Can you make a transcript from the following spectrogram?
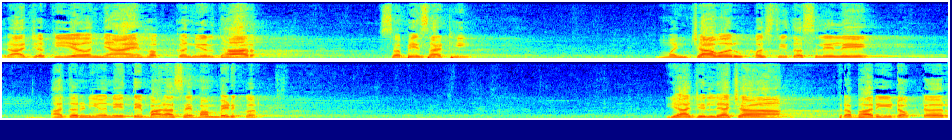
राजकीय न्याय हक्क निर्धार सभेसाठी मंचावर उपस्थित असलेले आदरणीय नेते बाळासाहेब आंबेडकर या जिल्ह्याच्या प्रभारी डॉक्टर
